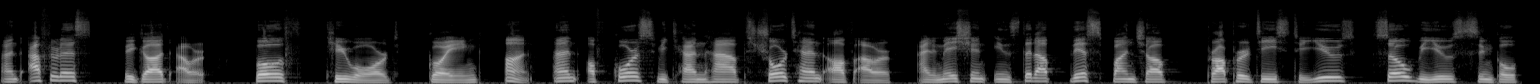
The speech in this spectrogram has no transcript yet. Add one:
And after this, we got our both keyword going on. And of course, we can have shorthand of our animation instead of this bunch of properties to use. So we use simple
